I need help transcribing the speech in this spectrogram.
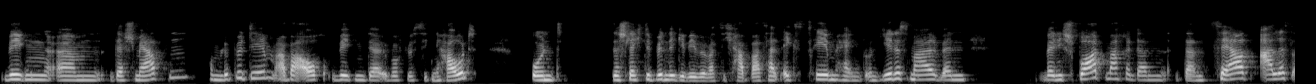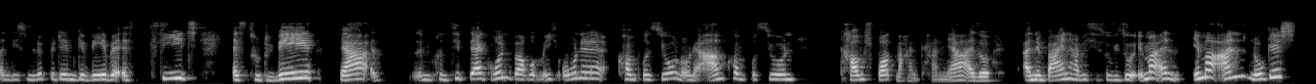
wegen ähm, der Schmerzen vom Lipödem, aber auch wegen der überflüssigen Haut. Und das schlechte Bindegewebe, was ich habe, was halt extrem hängt. Und jedes Mal, wenn, wenn ich Sport mache, dann, dann zerrt alles an diesem Lipidem-Gewebe. Es zieht, es tut weh. Ja, im Prinzip der Grund, warum ich ohne Kompression, ohne Armkompression kaum Sport machen kann. Ja, also an den Beinen habe ich sie sowieso immer, an, immer an, logisch,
